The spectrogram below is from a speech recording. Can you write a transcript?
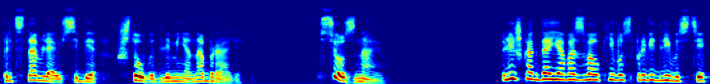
«Представляю себе, что вы для меня набрали». «Все знаю». Лишь когда я возвал к его справедливости,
